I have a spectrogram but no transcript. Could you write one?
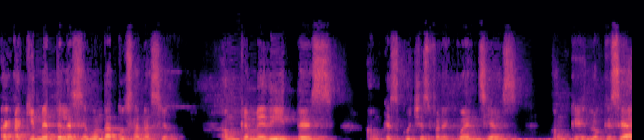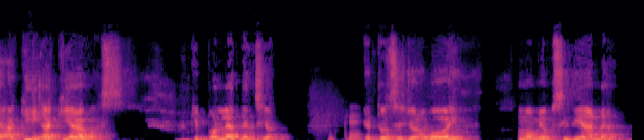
Aquí métele segunda a tu sanación. Aunque medites, aunque escuches frecuencias, aunque lo que sea, aquí, aquí aguas. Aquí ponle atención. Entonces yo voy, tomo mi obsidiana,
